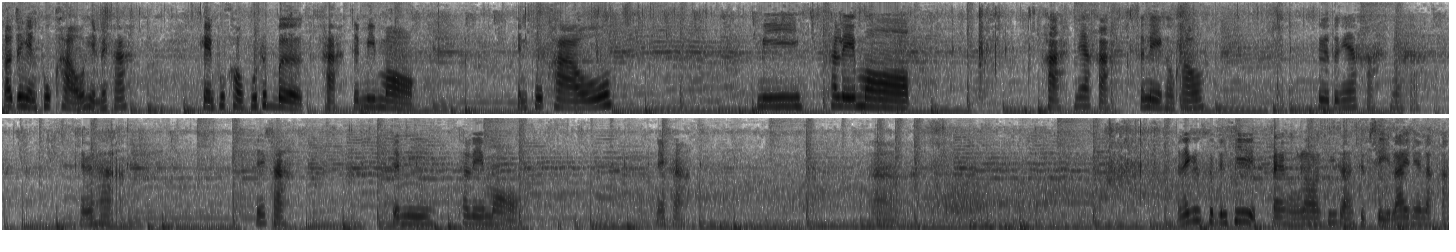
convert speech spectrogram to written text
เราจะเห็นภูเขาเห็นไหมคะ เห็นภูเขาพุทธเบิกค่ะ จะมีหมอก เห็นภูเขา มีทะเลหมอกค่ะ เนี่ยค่ะ เสน่ห์ของเขา คือตรงเนี้ยค่ะ เนี่ยค่ะ เห็นไหมฮะนี่ค่ะ จะมีทะเลหมอกนี่ค่ะ อ่า อันนี้ก็คือเป็นที่แปลงของเราที่สามสิบสี่ไร่เนี่ยนะคะ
